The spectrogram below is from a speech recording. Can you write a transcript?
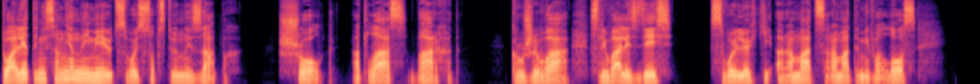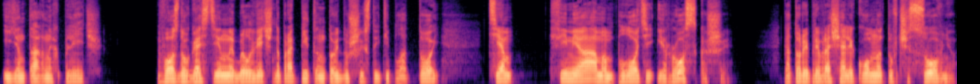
Туалеты, несомненно, имеют свой собственный запах. Шелк, атлас, бархат, кружева сливали здесь свой легкий аромат с ароматами волос и янтарных плеч. Воздух гостиной был вечно пропитан той душистой теплотой, тем фимиамом плоти и роскоши, которые превращали комнату в часовню,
